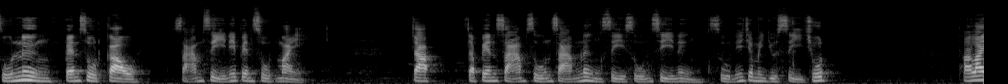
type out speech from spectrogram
ศูนย์หนึ่งเป็นสูตรเก่าสามสี่นี่เป็นสูตรใหม่ จับจะเป็นสามศูนย์สามหนึ่งสี่ศูนย์สี่หนึ่งสูตรนี้จะมีอยู่สี่ชุด ถ้าไล่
